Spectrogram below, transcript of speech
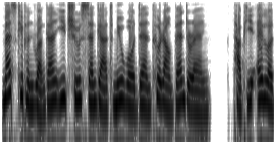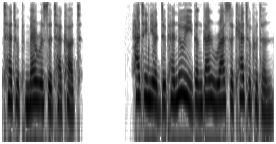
darinya. Meskipun ruangan itu sangat mewah dan terang benderang, tapi Ella tetap merasa takut. Hatinya dipenuhi dengan rasa ketakutan,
